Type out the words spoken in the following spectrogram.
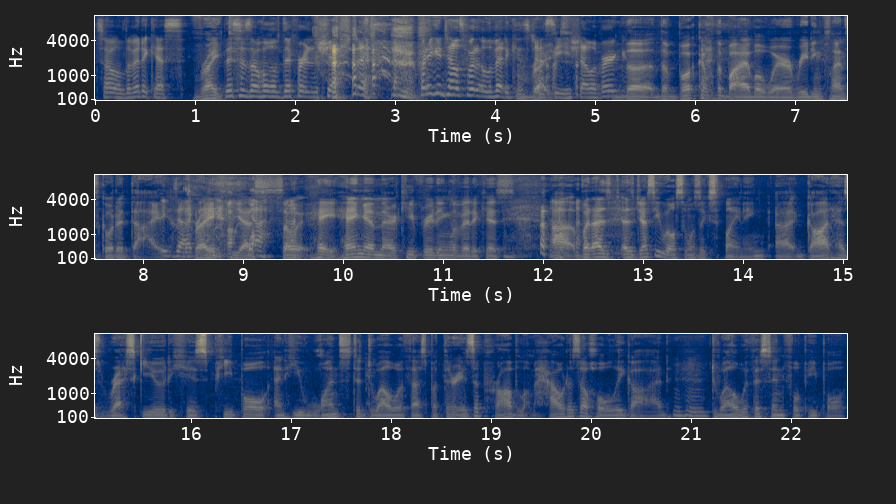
So Leviticus. Right. This is a whole different shift. what you can tell us about Leviticus, Right. Jesse Schellenberg? The the book of the Bible where reading plans go to die. Exactly. Right? Yes. Yeah. So hey, hang in there. Keep reading Leviticus. Uh, but as as Jesse Wilson was explaining, uh, God has rescued His people, and He wants to dwell with us. But there is a problem. How does a holy God dwell with a sinful people?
